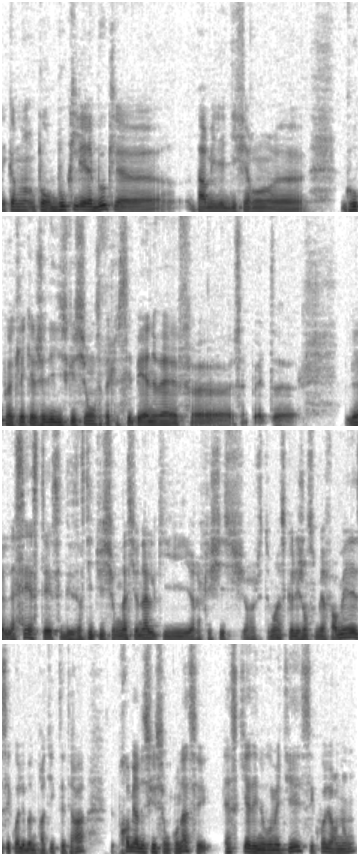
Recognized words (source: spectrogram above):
Et comme pour boucler la boucle, parmi les différents groupes avec lesquels j'ai des discussions, ça peut être le CPNEF, ça peut être la CST, c'est des institutions nationales qui réfléchissent sur justement est-ce que les gens sont bien formés, c'est quoi les bonnes pratiques, etc. La première discussion qu'on a, c'est est-ce qu'il y a des nouveaux métiers, c'est quoi leur nom?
